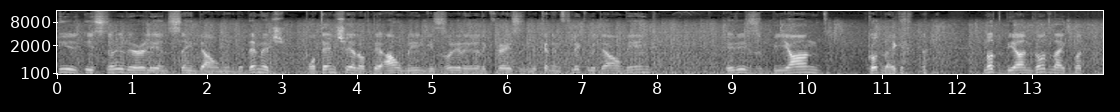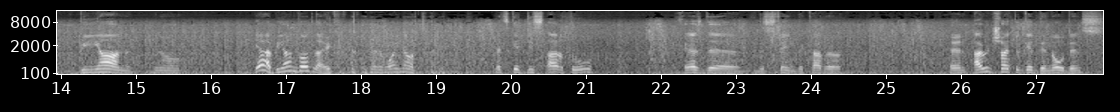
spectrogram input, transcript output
it's really really insane the Ao Ming. The damage potential of the Ao Ming is really really crazy. You can inflict with the Ao Ming. It is beyond godlike. Not beyond godlike, but beyond, you know, yeah, beyond godlike. Why not? Let's get this R2. Here's the this thing, the cover. And I will try to get the Nodens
